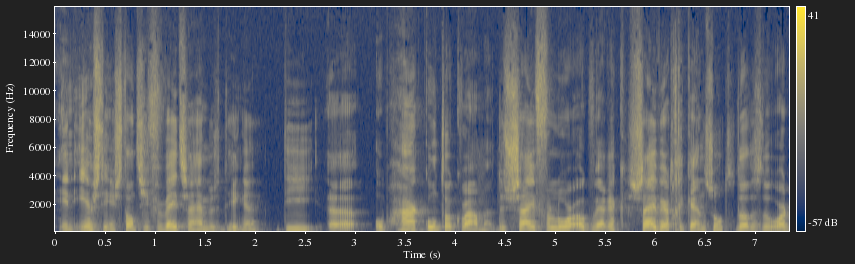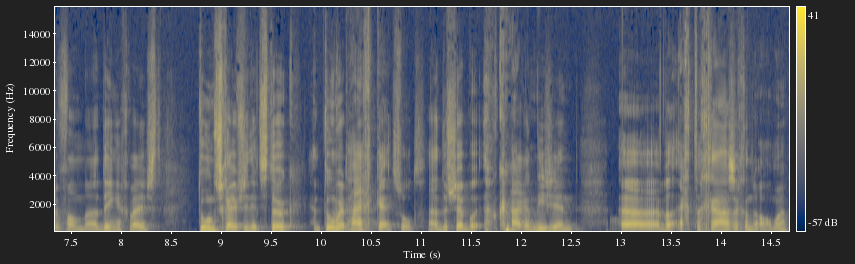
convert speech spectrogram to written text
in eerste instantie verweet zij hem dus dingen die op haar konto kwamen. Dus zij verloor ook werk. Zij werd gecanceld. Dat is de orde van dingen geweest. Toen schreef ze dit stuk en toen werd hij gecanceld. Dus ze hebben elkaar in die zin wel echt te grazen genomen.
